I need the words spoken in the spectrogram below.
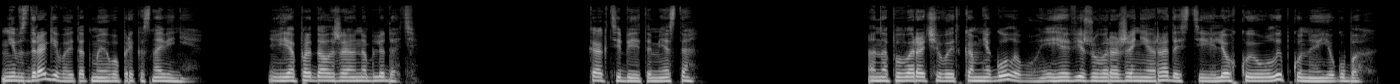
не вздрагивает от моего прикосновения. И я продолжаю наблюдать. «Как тебе это место?» Она поворачивает ко мне голову, и я вижу выражение радости и легкую улыбку на ее губах.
